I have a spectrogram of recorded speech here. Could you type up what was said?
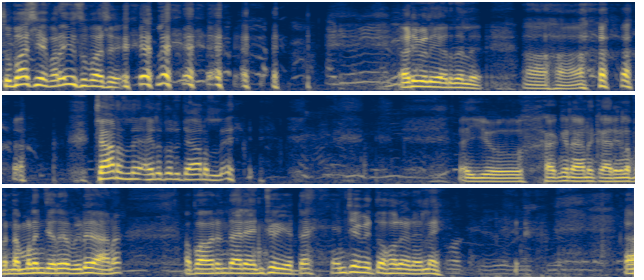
സുഭാഷേ പറയൂ സുഭാഷേ. അടിപൊളിയായിരുന്നല്ലേ? ആഹാ. ചാടല്ലേ? അതിനകത്തോട് ചാടല്ലേ? അയ്യോ അങ്ങനെയാണ് കാര്യങ്ങൾ. അപ്പം നമ്മളും ചെറിയ വിടുകയാണ്. അപ്പോൾ അവരെന്തായാലും എൻജോയ് ചെയ്യട്ടെ. എൻജോയ് വിത്ത് ഹോളിഡേ അല്ലേ? ആ,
